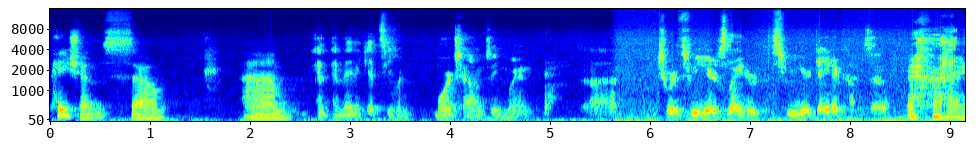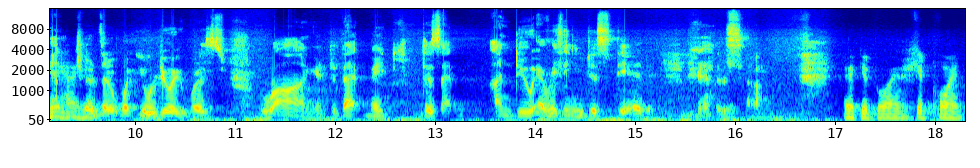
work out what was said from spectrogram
patients. So, um, and, and, then it gets even more challenging when uh, two or three years later, the three-year data comes out. yeah, it turns yeah. out what you were doing was wrong, and did that make does that undo everything you just did? so. Yeah, good point. Good point.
